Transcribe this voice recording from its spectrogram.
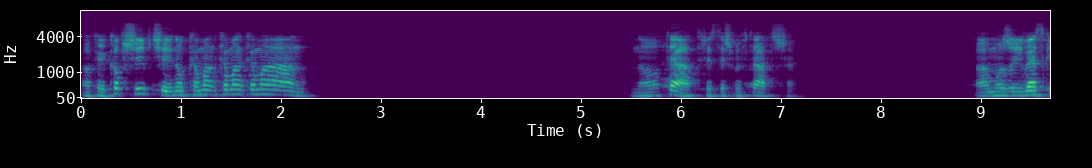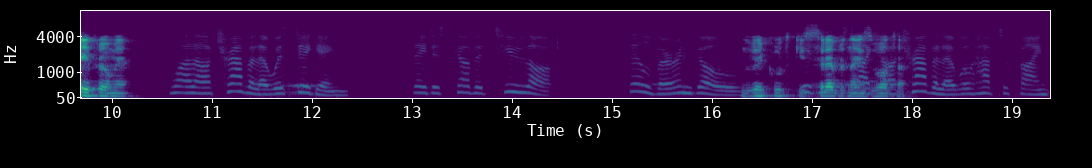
Okej, kop szybciej, no come on, come on, come on. No, teatr, jesteśmy w teatrze. A może i w escape roomie. While our traveler was digging, they discovered two locks, silver and gold. Dwie It srebrna i złota. traveler will have to find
